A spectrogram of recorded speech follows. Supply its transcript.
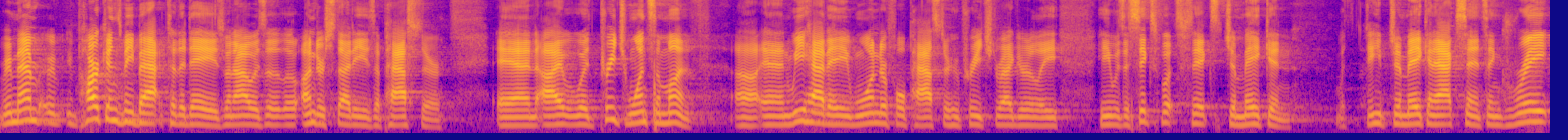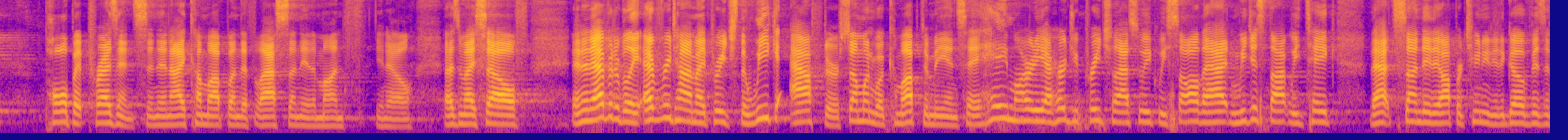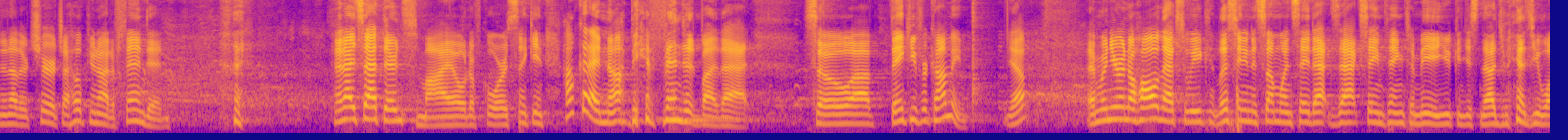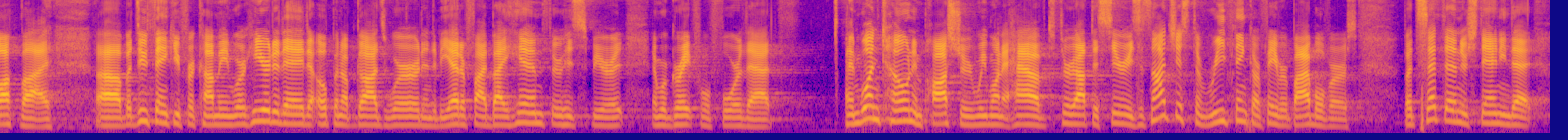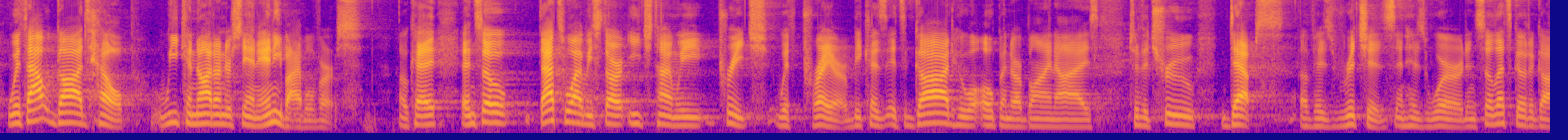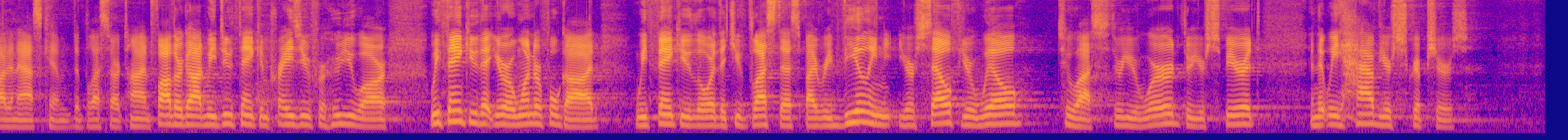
remember, it harkens me back to the days when I was a understudy as a pastor. And I would preach once a month. Uh, and we had a wonderful pastor who preached regularly. He was a six foot six Jamaican with deep Jamaican accents and great pulpit presence. And then I come up on the last Sunday of the month, you know, as myself. And inevitably, every time I preach, the week after, someone would come up to me and say, Hey, Marty, I heard you preach last week. We saw that, and we just thought we'd take that Sunday the opportunity to go visit another church. I hope you're not offended. and I sat there and smiled, of course, thinking, How could I not be offended by that? So uh, thank you for coming. Yep. And when you're in the hall next week, listening to someone say that exact same thing to me, you can just nudge me as you walk by. Uh, but do thank you for coming. We're here today to open up God's word and to be edified by Him through His Spirit, and we're grateful for that. And one tone and posture we want to have throughout this series is not just to rethink our favorite Bible verse, but set the understanding that without God's help, we cannot understand any Bible verse. Okay? And so that's why we start each time we preach with prayer, because it's God who will open our blind eyes to the true depths of his riches and his word. And so let's go to God and ask him to bless our time. Father God, we do thank and praise you for who you are. We thank you that you're a wonderful God. We thank you, Lord, that you've blessed us by revealing yourself, your will to us through your word, through your spirit, and that we have your scriptures.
